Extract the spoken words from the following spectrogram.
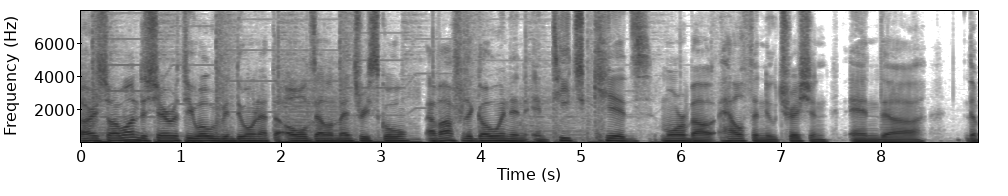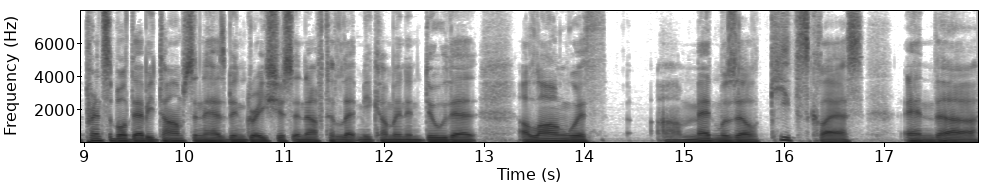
All right, so I wanted to share with you what we've been doing at the Olds Elementary School. I've offered to go in and, and teach kids more about health and nutrition. And uh, the principal, Debbie Thompson, has been gracious enough to let me come in and do that along with um, Mademoiselle Keith's class. And uh,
